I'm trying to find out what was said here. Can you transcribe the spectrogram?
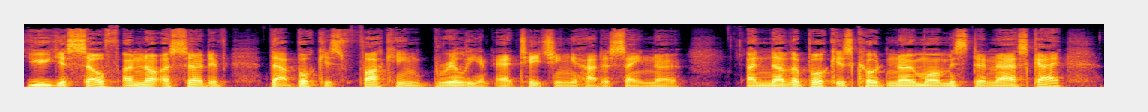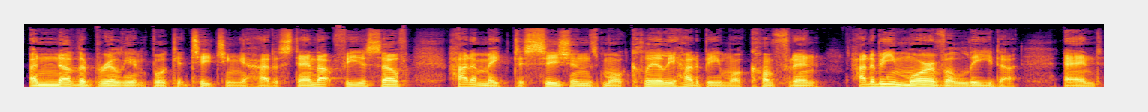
you yourself are not assertive, that book is fucking brilliant at teaching you how to say no. Another book is called No More Mr. Nice Guy. Another brilliant book at teaching you how to stand up for yourself, how to make decisions more clearly, how to be more confident, how to be more of a leader. And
